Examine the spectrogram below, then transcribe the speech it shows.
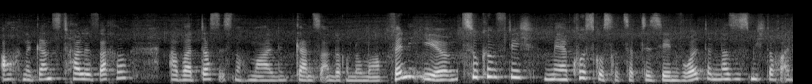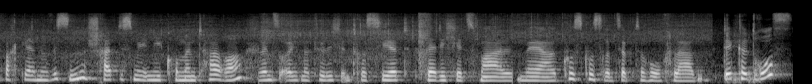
auch eine ganz tolle Sache. Aber das ist nochmal eine ganz andere Nummer. Wenn ihr zukünftig mehr Couscous-Rezepte sehen wollt, dann lasst es mich doch einfach gerne wissen. Schreibt es mir in die Kommentare. Wenn es euch natürlich interessiert, werde ich jetzt mal mehr Couscous-Rezepte hochladen. Deckel drauf.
